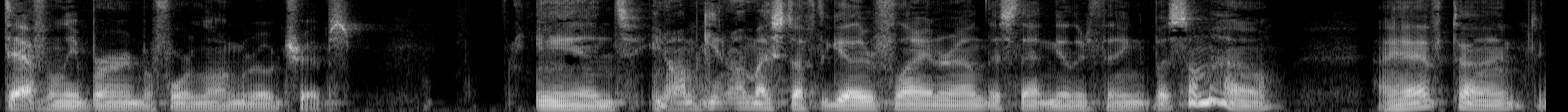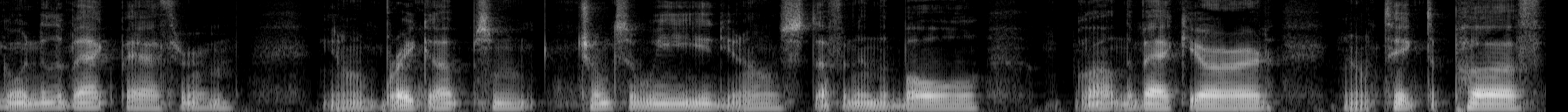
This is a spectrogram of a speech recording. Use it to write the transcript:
definitely burn before long road trips. And, you know, I'm getting all my stuff together, flying around, this, that, and the other thing. But somehow I have time to go into the back bathroom, you know, break up some chunks of weed, you know, stuff it in the bowl, go out in the backyard, you know, take the puff.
